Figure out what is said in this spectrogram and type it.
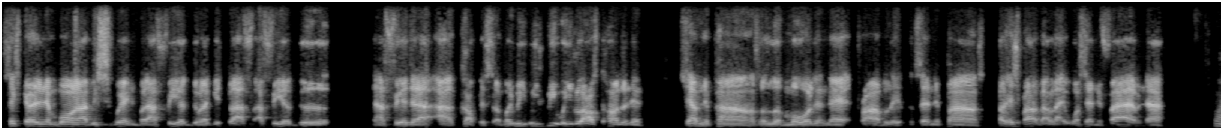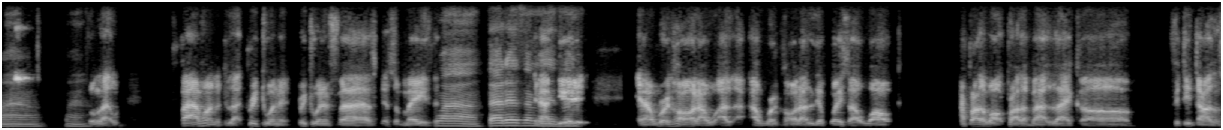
six thirty in the morning, I'll be sweating, but I feel good. I get I, I feel good. And I feel that I, I accomplished something. We, we, we lost 170 pounds, a little more than that, probably 70 pounds. It's probably about like 175 now. Wow. Wow. So like 500 to like 320, 325. That's amazing. Wow. That is amazing. And I did it. And I work hard. I, I, I work hard. I lift weights. I walk. I probably walk probably about like uh, 50,000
